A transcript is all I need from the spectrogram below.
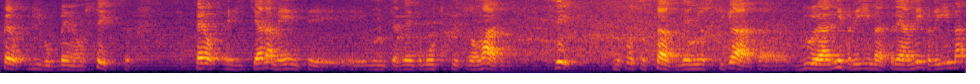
Però vivo bene lo stesso, però eh, chiaramente è un intervento molto più traumatico. Se mi fosse stata diagnosticata due anni prima, tre anni prima,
